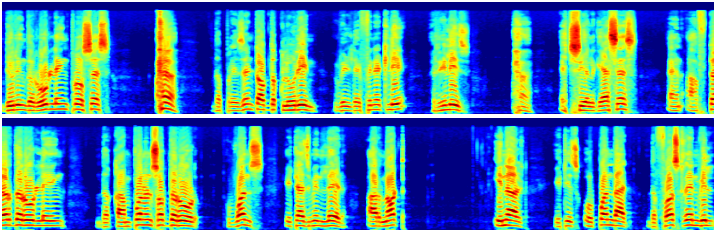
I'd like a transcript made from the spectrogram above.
during the road laying process the present of the chlorine will definitely release HCl gases and after the road laying the components of the road once it has been laid are not inert. It is open that the first rain will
